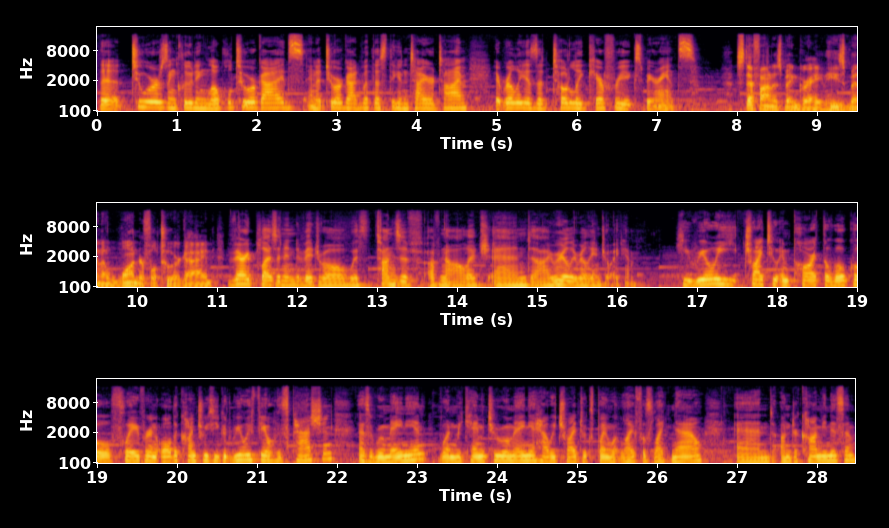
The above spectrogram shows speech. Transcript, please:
The tours, including local tour guides and a tour guide with us the entire time, it really is a totally carefree experience. Stefan has been great. He's been a wonderful tour guide. Very pleasant individual with tons of, of knowledge, and I really, really enjoyed him. He really tried to impart the local flavor in all the countries. You could really feel his passion as a Romanian. When we came to Romania, how he tried to explain what life was like now and under communism.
